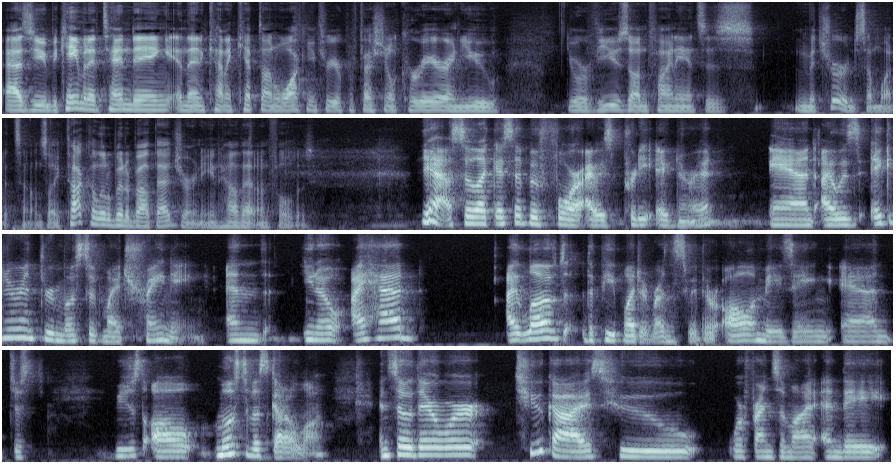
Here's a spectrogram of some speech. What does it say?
as you became an attending and then kind of kept on walking through your professional career and you your views on finances matured somewhat it sounds like. Talk a little bit about that journey and how that unfolded. Yeah so like i said before i was pretty ignorant and I was ignorant through most of my training. And, you know, I had, I loved the people I did residency with. They're all amazing. And just, we just all, most of us got along. And so there were two guys who were friends of mine and they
